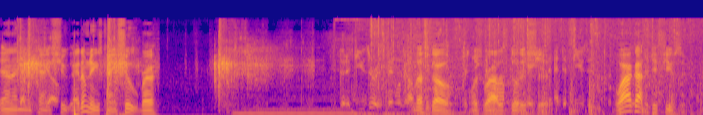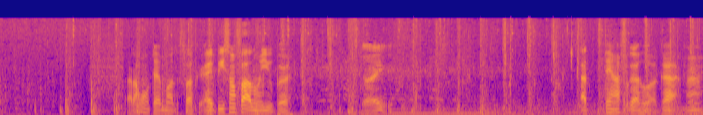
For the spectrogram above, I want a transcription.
Damn, that nigga can't shoot. Hey, them niggas can't shoot, bruh. The defuser has been recovered. Let's go. Let's to ride. Let's do this shit. And defuse it. Why I got the defuser? I don't want that motherfucker. Hey, Beast, I'm following you, bruh. Alright. I, damn, I forgot who I got, man.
